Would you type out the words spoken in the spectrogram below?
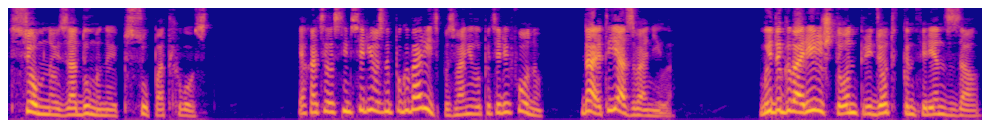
все мной задуманное псу под хвост. Я хотела с ним серьезно поговорить, позвонила по телефону. Да, это я звонила. Мы договорились, что он придет в конференц-зал.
